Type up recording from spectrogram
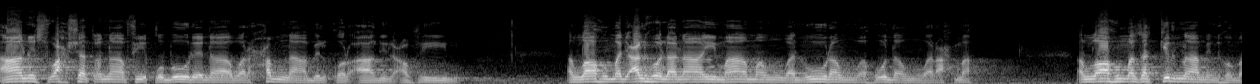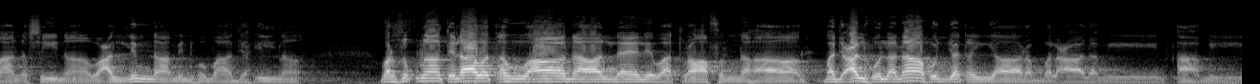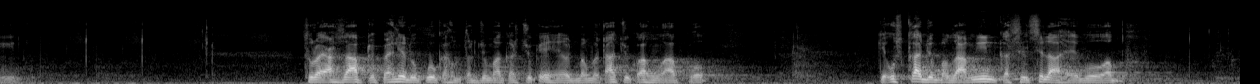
आनिस वहशतना फ़ी कबूर ना वरहमना बिलकुरानफ़ीम अल्लाह मजालना इमाम व नूरम व हदम व रहम अल्लाह मज़क्ना मिनहुमा नसीना वालम ना मिनहुमा जहिलना। वरसुकना तिलावत आनाफ़ार मजालना हजत या रब्बालमीन आमीन। सूर्य अहजाब के पहले रुकू का हम तर्जुमा कर चुके हैं और मैं बता चुका हूँ आपको कि उसका जो मजामी का सिलसिला है, वो अब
